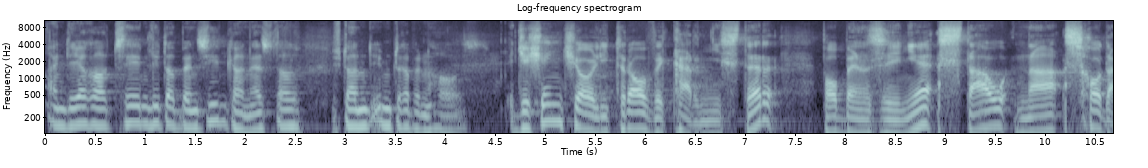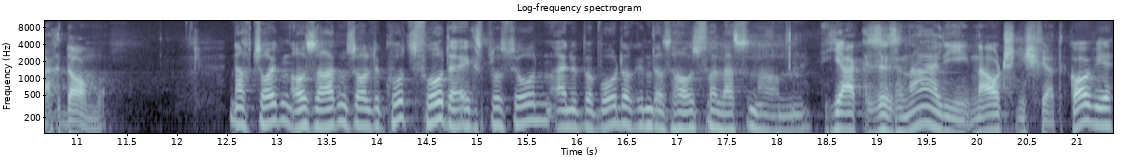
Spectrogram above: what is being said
ein leerer 10 Liter Benzinkanister stand im Treppenhaus. 10-litrowy karnister po benzynie stał na schodach domu. Nach Zeugenaussagen sollte kurz vor der Explosion eine Bewohnerin das Haus verlassen haben. Jak zeznali naoczni świadkowie,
